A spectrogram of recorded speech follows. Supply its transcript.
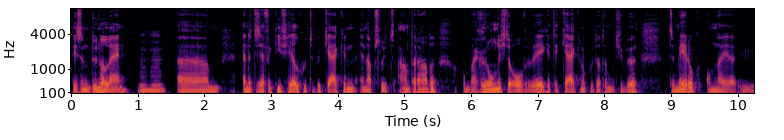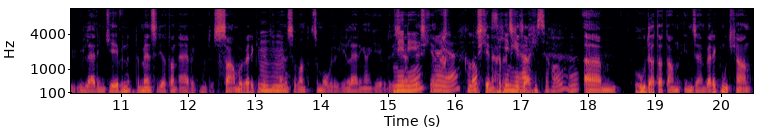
het is een dunne lijn. Mm en het is effectief heel goed te bekijken en absoluut aan te raden om dat grondig te overwegen, te kijken ook hoe dat, dat moet gebeuren. Ten meer ook omdat je je, leidinggevende, de mensen die dat dan eigenlijk moeten samenwerken met die mhm. mensen, want ze mogen er geen leiding aan geven. Er is, nee, nee. Er is geen, ja, ja, klopt. Er is geen hiërarchische rol. Ja. Um, hoe dat, dat dan in zijn werk moet gaan,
